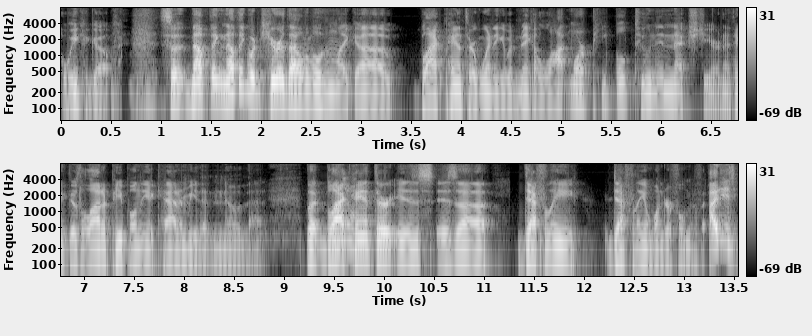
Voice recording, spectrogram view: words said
a week ago. So nothing nothing would cure that a little than like uh, Black Panther winning. It would make a lot more people tune in next year, and I think there's a lot of people in the Academy that know that. But Black Yeah. Panther is is uh, definitely definitely a wonderful movie. I just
